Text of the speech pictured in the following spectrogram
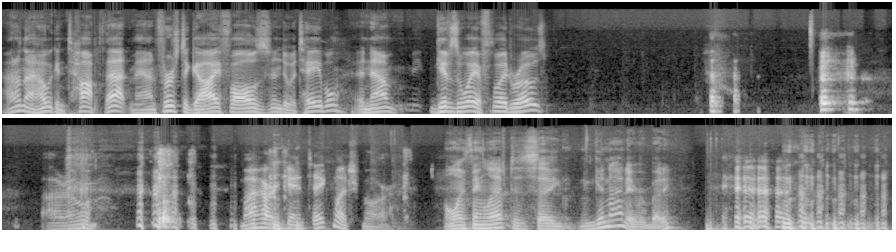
I don't know how we can top that, man. First, a guy falls into a table, and now gives away a Floyd Rose. I don't know. My heart can't take much more. Only thing left is say good night, everybody.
